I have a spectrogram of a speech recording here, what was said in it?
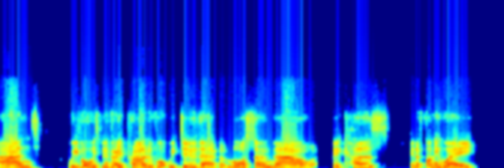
And we've always been very proud of what we do there, but more so now because, in a funny way,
